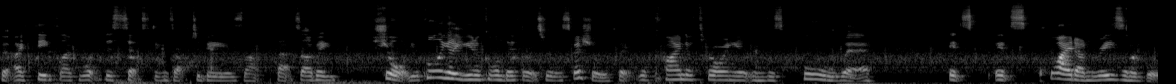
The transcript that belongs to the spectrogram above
But I think like what this sets things up to be is like that's I mean sure, you're calling it a unicorn, therefore it's really special, but you're kind of throwing it in this pool where it's it's quite unreasonable.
